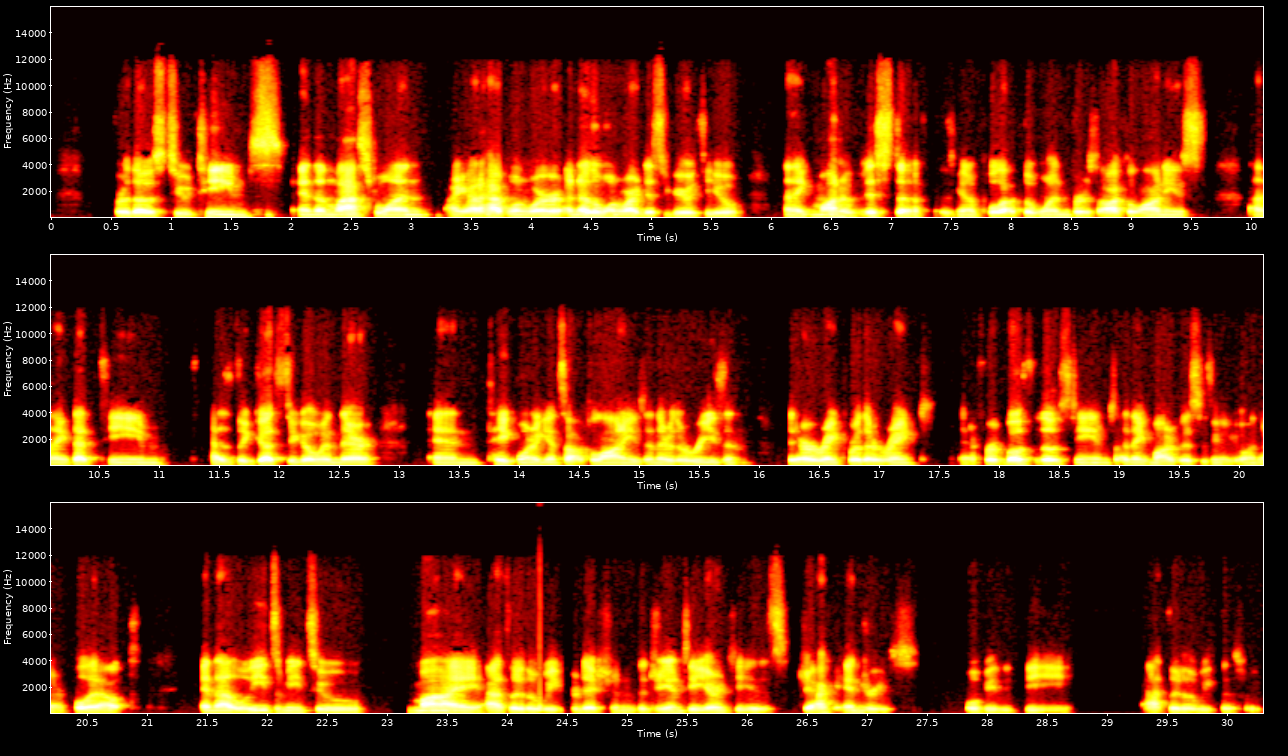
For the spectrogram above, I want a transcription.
for those two teams. And then last one, I got to have one where another one where I disagree with you. I think Monte Vista is going to pull out the win versus Acalanes. I think that team has the guts to go in there and take one against Acalanes, and there's a reason they're ranked where they're ranked. And for both of those teams, I think Monte Vista is going to go in there and pull it out. And that leads me to my athlete of the week prediction, the GMT guarantee is Jack Endries will be the athlete of the week this week.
